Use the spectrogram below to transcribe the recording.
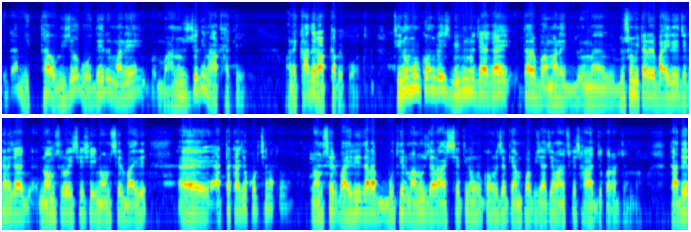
এটা মিথ্যা অভিযোগ। ওদের মানে মানুষ যদি না থাকে মানে কাদের আটকাবে পথ তৃণমূল কংগ্রেস বিভিন্ন জায়গায় তার মানে দুশো মিটারের বাইরে যেখানে যা নমস রয়েছে, সেই নমসের বাইরে একটা কাজও করছে না তো। নমসের বাইরে যারা বুথের মানুষ যারা আসছে তৃণমূল কংগ্রেসের ক্যাম্প অফিস আছে মানুষকে সাহায্য করার জন্য তাদের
